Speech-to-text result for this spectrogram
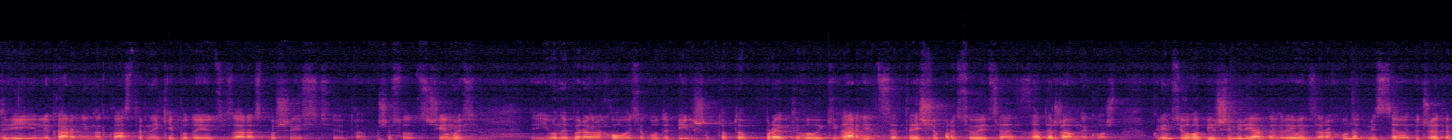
дві лікарні надкластерні, які подаються зараз по 6, там, 600 з чимось, і вони перераховуються буде більше. Тобто проекти великі, гарні це те, що працюється за державний кошт. Крім цього, більше мільярда гривень за рахунок місцевих бюджетів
